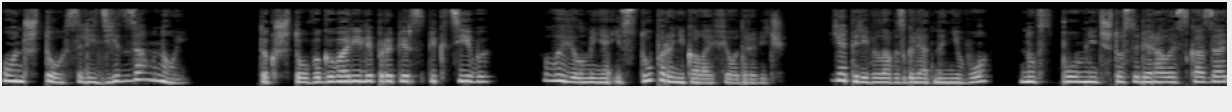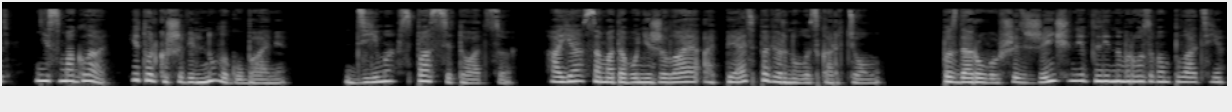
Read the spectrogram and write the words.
Он что, следит за мной? Так что вы говорили про перспективы? Вывел меня из ступора Николай Федорович. Я перевела взгляд на него, но вспомнить, что собиралась сказать, не смогла и только шевельнула губами. Дима спас ситуацию, а я, сама того не желая, опять повернулась к Артему. Поздоровавшись с женщиной в длинном розовом платье,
